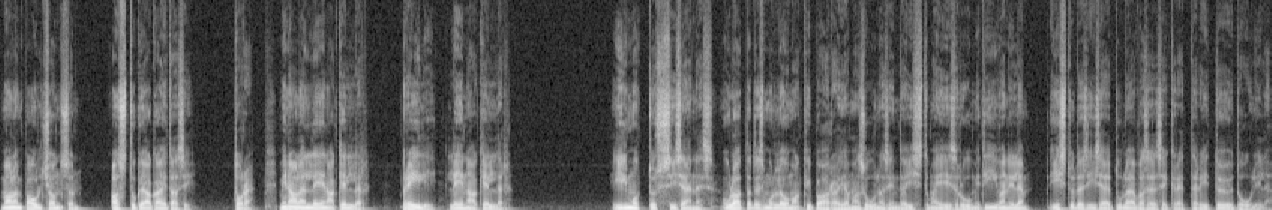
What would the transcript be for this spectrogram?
ma olen Paul Johnson astuge aga edasi. tore, mina olen Leena Keller, Preili Leena Keller. ilmutus sisenes, ulatades mulle oma kübara ja ma suunasin ta istuma eesruumi diivanile, istudes ise tulevase sekretäri töötoolile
